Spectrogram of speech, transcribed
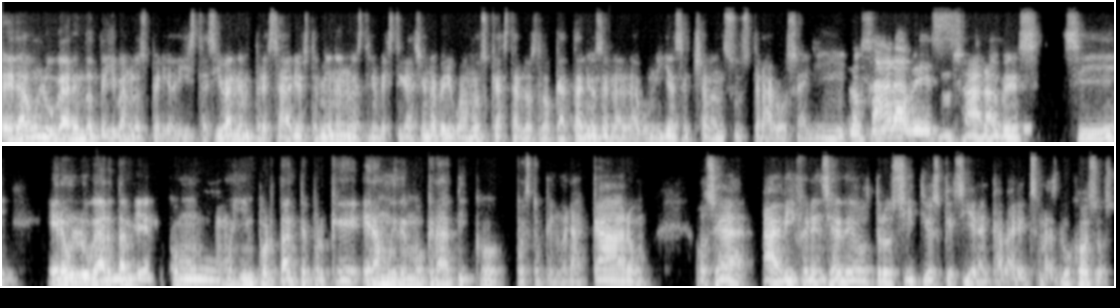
era un lugar en donde iban los periodistas, iban empresarios. También en nuestra investigación averiguamos que hasta los locatarios de la lagunilla se echaban sus tragos allí. Los árabes. Los árabes, sí. Era un lugar también como Mm. muy importante porque era muy democrático, puesto que no era caro. O sea, a diferencia de otros sitios que sí eran cabarets más lujosos.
